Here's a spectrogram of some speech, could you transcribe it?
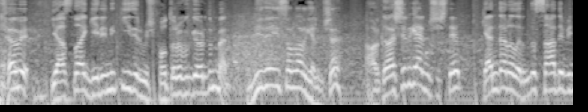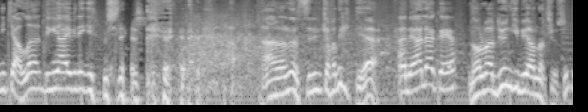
Tabii yastığa gelinlik giydirmiş fotoğrafı gördüm ben. bir de insanlar gelmiş ha. Arkadaşları gelmiş işte. Kendi aralarında sade bir nikahla dünya evine girmişler. Anladım senin kafada gitti ya. ha ne alaka ya? Normal düğün gibi anlatıyorsun.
